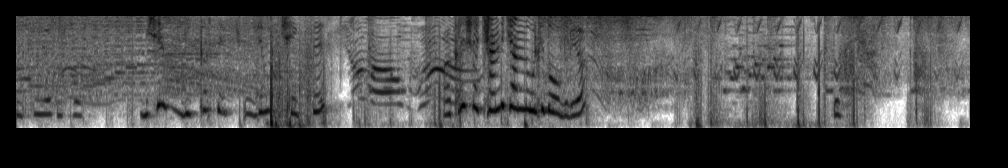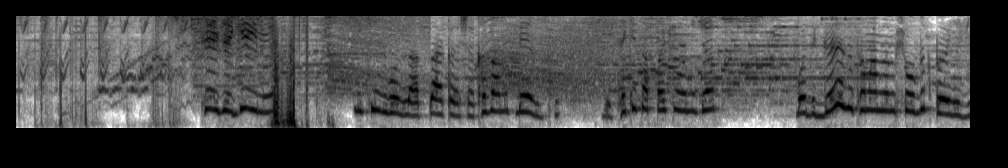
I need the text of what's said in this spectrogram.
Ultim yok işte. Bir şey dikkat ettim çekti. Arkadaşlar kendi kendine ulti dolduruyor. Dur. TC Gamer ikinci golü attı arkadaşlar. Kazandık elbette. Tek hesaplaşma oynayacağım. Bu arada görevi tamamlamış olduk böylece.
